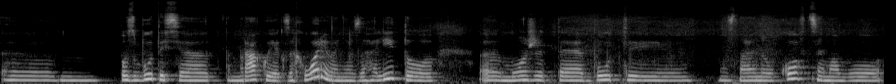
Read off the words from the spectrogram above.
ем, позбутися там, раку як захворювання взагалі, то е, можете бути не знаю, науковцем або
